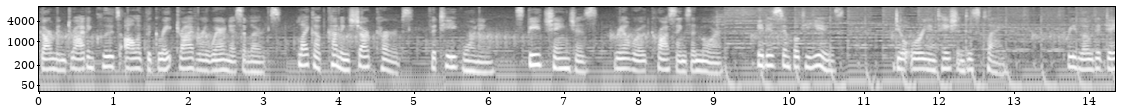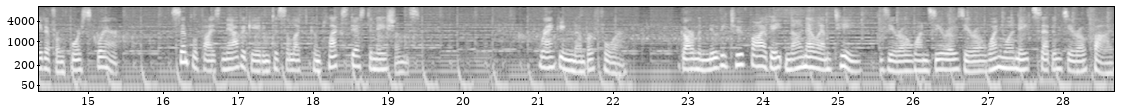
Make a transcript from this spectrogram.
Garmin Drive includes all of the great driver awareness alerts, like upcoming sharp curves, fatigue warning, speed changes, railroad crossings and more. It is simple to use. Dual orientation display. Preloaded data from Foursquare. Simplifies navigating to select complex destinations. Ranking number 4. Garmin Nuvi 2589 LMT, 0100118705,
